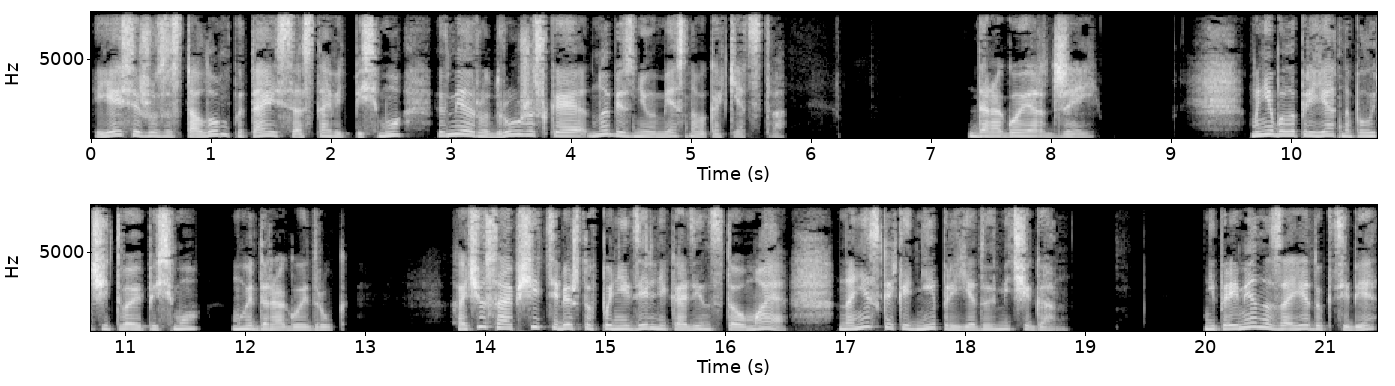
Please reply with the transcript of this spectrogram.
Я сижу за столом, пытаясь составить письмо в меру дружеское, но без неуместного кокетства. Дорогой Эр-Джей, мне было приятно получить твое письмо, мой дорогой друг. Хочу сообщить тебе, что в понедельник, 11 мая, на несколько дней приеду в Мичиган. Непременно заеду к тебе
